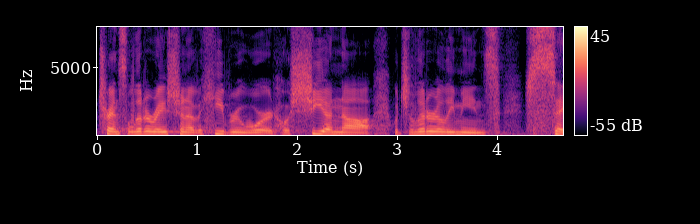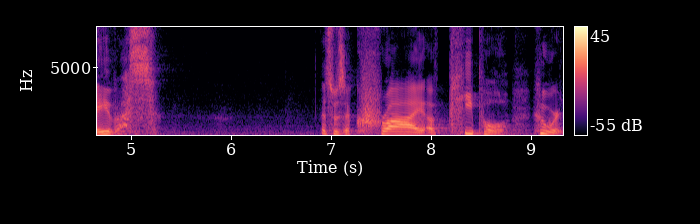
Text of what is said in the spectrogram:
transliteration of a Hebrew word, Hoshiana, which literally means save us. This was a cry of people who were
